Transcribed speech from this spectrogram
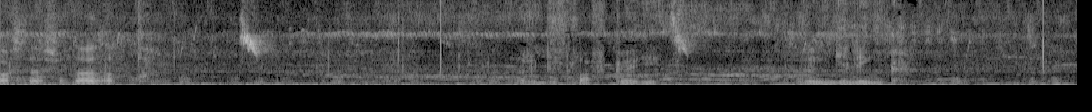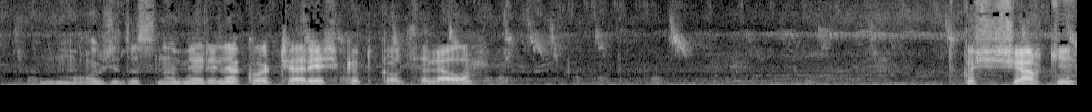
После ще дойдат Радиславка и Ангелинка. Може да се намери някоя чарешка тук оцеляла. Тук шишарки.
